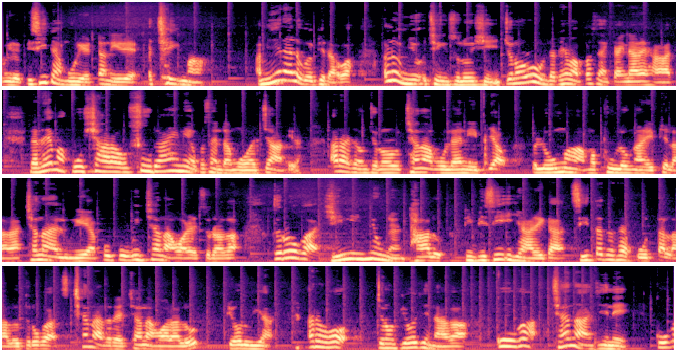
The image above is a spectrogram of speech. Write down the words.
ပြီးတော့ပစ္စည်းတန်ဖိုးတွေတက်နေတဲ့အချိန်မှာ အမြဲတမ်းလိုပဲဖြစ်တာကွာအဲ့လိုမျိုးအချိန်ဆိုလို့ရှိရင်ကျွန်တော်တို့လက်ထဲမှာပတ်စံကင်ထားတဲ့ဟာလက်ထဲမှာကိုရှာတာကိုစူတိုင်းနဲ့ပတ်စံတန်ဖိုးကကျနေတာအဲ့ဒါကြောင့်ကျွန်တော်တို့ချမ်းသာဖို့လမ်းတွေပျောက်ဘလို့မှမဖူလုံတာတွေဖြစ်လာတာချမ်းသာတဲ့လူတွေကပို့ပို့ပြီးချမ်းသာသွားတယ်ဆိုတာကသူတို့ကရင်းနှီးမြှုပ်နှံထားလို့ဒီပစ္စည်းအရာတွေကဈေးတက်တက်ပိုတက်လာလို့သူတို့ကချမ်းသာတဲ့ချမ်းသာသွားတာလို့ပြောလို့ရတယ်အဲ့တော့ကျွန်တော်ပြောချင်တာကကိုကချမ်းသာခြင်းနဲ့ကိုက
